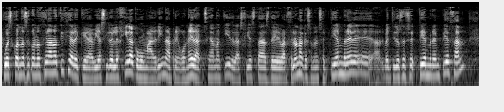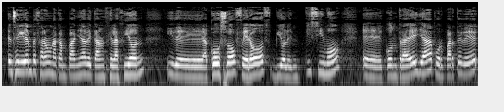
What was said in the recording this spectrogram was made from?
pues cuando se conoció la noticia de que había sido elegida como madrina pregonera, que se llama aquí, de las fiestas de Barcelona, que son en septiembre, de, el 22 de septiembre empiezan, enseguida empezaron una campaña de cancelación y de acoso feroz, violentísimo, eh, contra ella por parte de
